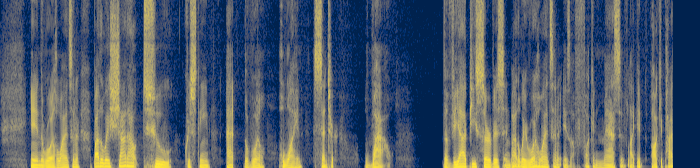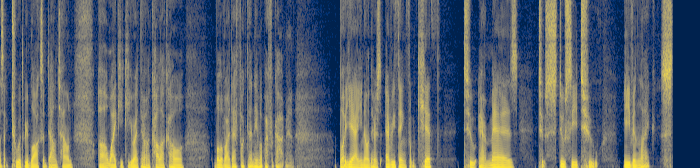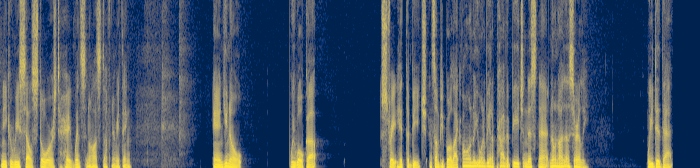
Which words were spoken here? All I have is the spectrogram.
in the Royal Hawaiian Center. By the way, shout out to Christine at the Royal Hawaiian Center. Wow the VIP service. And by the way, Royal Hawaiian Center is a fucking massive, like it occupies like two or three blocks of downtown uh, Waikiki right there on Kalakaua Boulevard. That I fuck that name up? I forgot, man. But yeah, you know, there's everything from Kith to Hermes to Stussy to, even like sneaker resale stores to Harry Winston, all that stuff and everything. And you know, we woke up, straight hit the beach. And some people are like, oh no, you want to be on a private beach and this and that. No, not necessarily. We did that.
